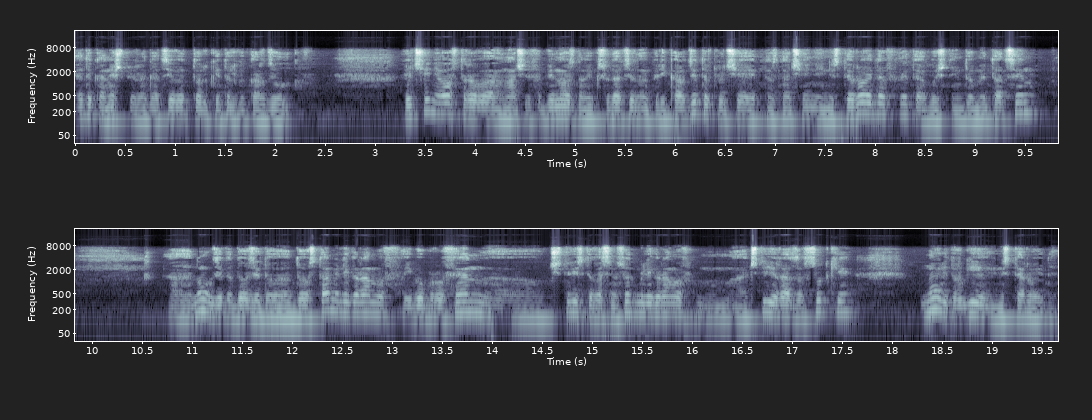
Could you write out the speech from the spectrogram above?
Это, конечно, прерогатива только и только кардиологов. Лечение острого значит, фибринозного эксудативного перикардита включает назначение нестероидов, это обычный индометацин, а, ну, где-то дозе до, до 100 мг, ибупрофен 400-800 мг 4 раза в сутки, ну или другие нестероиды.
